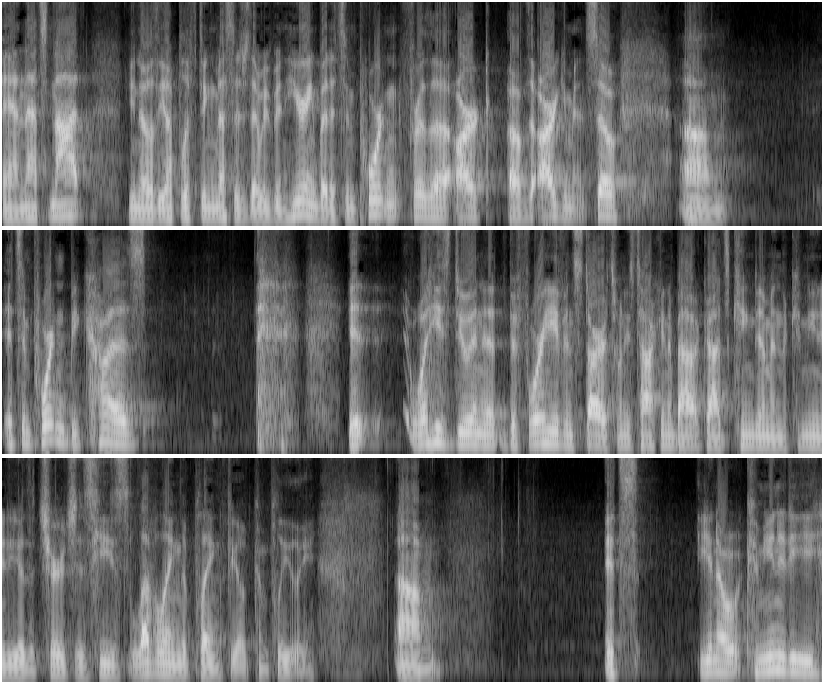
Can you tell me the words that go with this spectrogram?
and that's not you know, the uplifting message that we've been hearing, but it's important for the arc of the argument. So um, it's important because it, what he's doing it before he even starts, when he's talking about God's kingdom and the community of the church, is he's leveling the playing field completely. Um, it's, you know, community,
